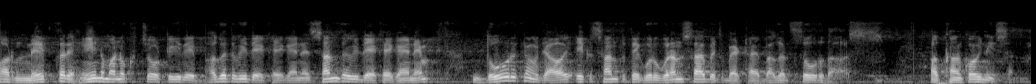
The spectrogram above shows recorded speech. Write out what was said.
ਔਰ ਨੇਤਰਹੀਣ ਮਨੁੱਖ ਚੋਟੀ ਦੇ ਭਗਤ ਵੀ ਦੇਖੇ ਗਏ ਨੇ, ਸੰਤ ਵੀ ਦੇਖੇ ਗਏ ਨੇ। ਦੂਰ ਕਿਉਂ ਜਾਓ? ਇੱਕ ਸੰਤ ਤੇ ਗੁਰੂ ਗ੍ਰੰਥ ਸਾਹਿਬ ਵਿੱਚ ਬੈਠਾ ਹੈ ਭਗਤ ਸੂਰਦਾਸ। ਅੱਖਾਂ ਕੋਈ ਨਹੀਂ ਸਨ।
